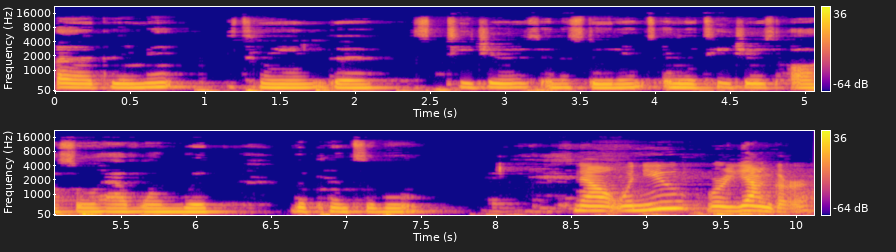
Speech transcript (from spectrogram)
uh, agreement between the teachers and the students, and the teachers also have one with the principal. Now, when you were younger,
